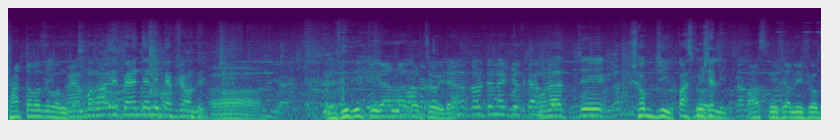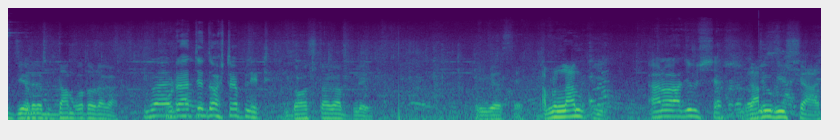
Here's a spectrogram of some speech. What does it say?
সাতটা বাজে বন্ধ। হ্যাঁ, বাংলাদেশে প্যাসেঞ্জার ব্যবসা আমাদের। দিদি কি রান্না করছে ওইটা? ওটা হচ্ছে সবজি পাঁচ মিশালি পাঁচ মিশালি সবজি এটার দাম কত টাকা? ওটা হচ্ছে দশ টাকা প্লেট দশ টাকা প্লেট ঠিক আছে। আপনার নাম কি? আমার রাজু বিশ্বাস। রাজু বিশ্বাস।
